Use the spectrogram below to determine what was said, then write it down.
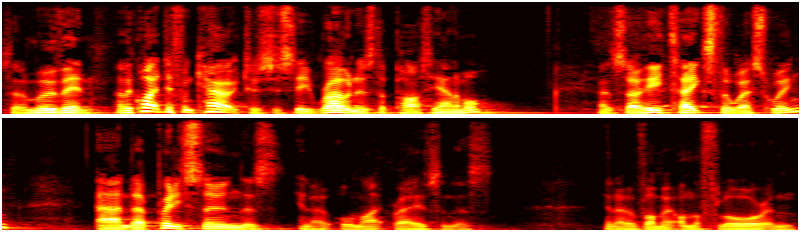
sort of move in. And they're quite different characters, you see. Rowan is the party animal. And so he takes the West Wing. And uh, pretty soon there's, you know, all night raves and there's, you know, vomit on the floor and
